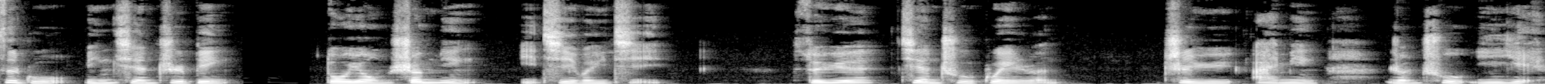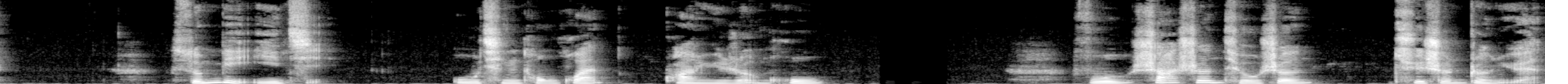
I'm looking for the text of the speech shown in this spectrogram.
自古明贤治病，多用生命以济危急。虽曰见处贵人，至于爱命，人处一也。损彼益己，物情同患，况于人乎？夫杀生求生，去生更远。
